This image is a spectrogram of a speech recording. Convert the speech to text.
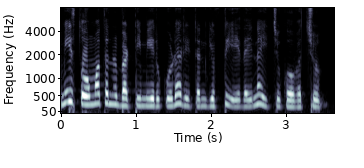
మీ స్తోమతను బట్టి మీరు కూడా రిటర్న్ గిఫ్ట్ ఏదైనా ఇచ్చుకోవచ్చు.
